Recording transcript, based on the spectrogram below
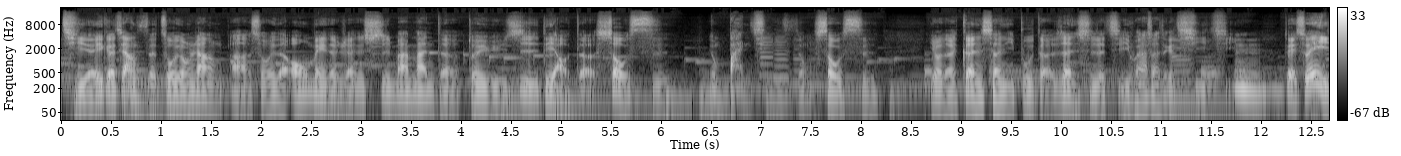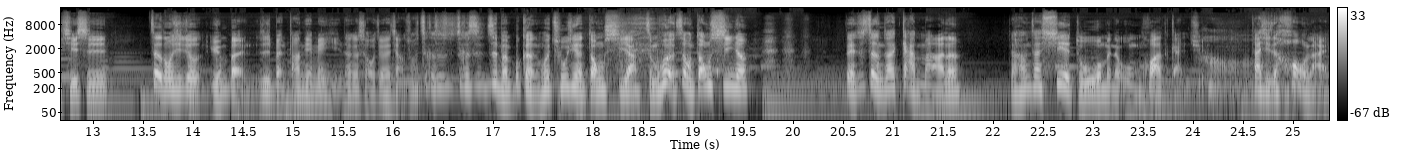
起了一个这样子的作用，让呃所谓的欧美的人士慢慢的对于日料的寿司，用板型的这种寿司。有了更深一步的认识的机会，它算是个契机。嗯，对，所以其实这个东西就原本日本当地媒体那个时候就在讲说，这个是这个是日本不可能会出现的东西啊，怎么会有这种东西呢？对，这这种在干嘛呢？然后在亵渎我们的文化的感觉。哦，但其实后来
